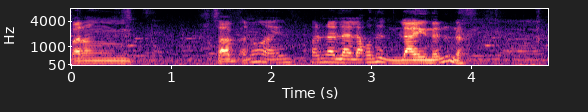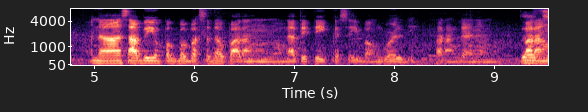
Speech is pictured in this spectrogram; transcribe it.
parang sab ano nga yun, parang naalala ko nun, layo na nun ah. Na sabi yung pagbabasa daw parang natitake ka sa ibang world eh. Parang ganun. That's parang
